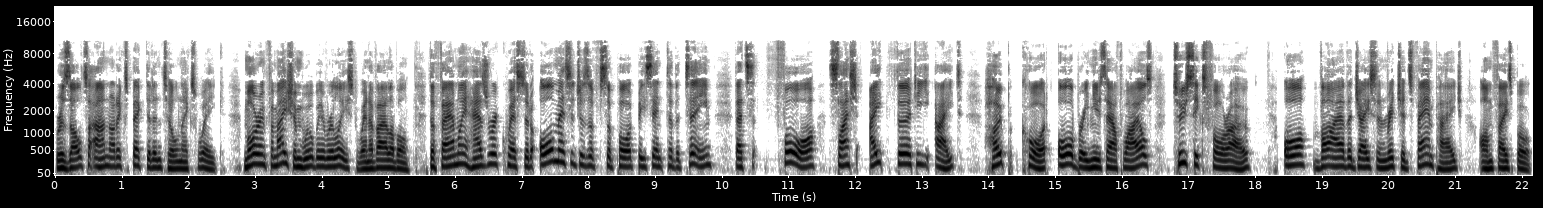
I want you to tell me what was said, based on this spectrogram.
Results are not expected until next week. More information will be released when available. The family has requested all messages of support be sent to the team. That's 4 slash 838 Hope Court, Albury, New South Wales 2640 or via the Jason Richards fan page on Facebook.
